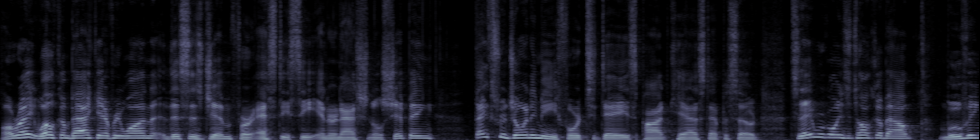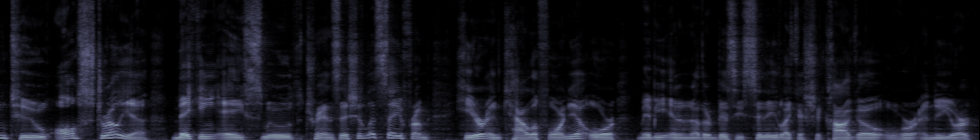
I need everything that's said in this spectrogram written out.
All right, welcome back, everyone. This is Jim for SDC International Shipping. Thanks for joining me for today's podcast episode. Today, we're going to talk about moving to Australia, making a smooth transition, let's say from here in California or maybe in another busy city like a Chicago or a New York,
